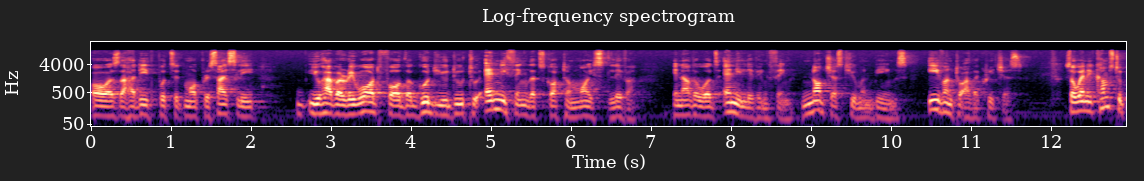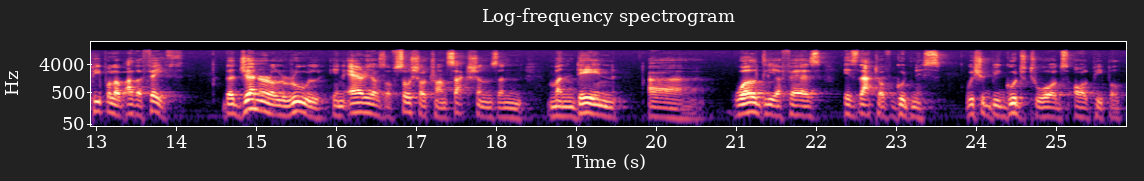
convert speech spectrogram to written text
Or as the hadith puts it more precisely, you have a reward for the good you do to anything that's got a moist liver. In other words, any living thing, not just human beings, even to other creatures. So when it comes to people of other faith, the general rule in areas of social transactions and mundane uh, worldly affairs is that of goodness. We should be good towards all people.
